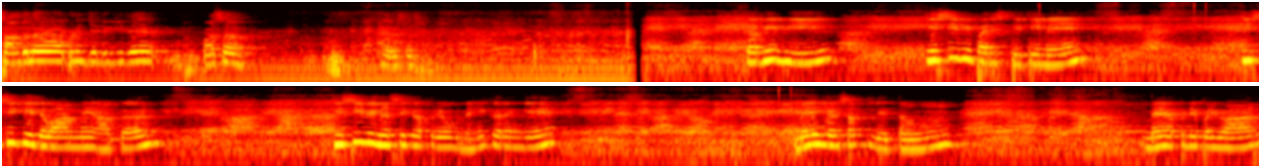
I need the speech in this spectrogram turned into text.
ਸਮਝ ਲਓ ਉਹ ਆਪਣੀ ਜ਼ਿੰਦਗੀ ਦੇ ਬਸ कभी भी किसी भी परिस्थिति में किसी के दबाव में आकर किसी भी नशे का प्रयोग नहीं करेंगे मैं यह शब्द लेता हूँ मैं अपने परिवार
